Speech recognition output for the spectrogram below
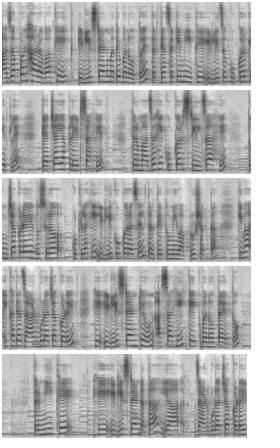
आज आपण हा रवा केक इडली स्टँडमध्ये बनवतोय तर त्यासाठी मी इथे इडलीचं कुकर घेतलं आहे त्याच्या या प्लेट्स आहेत. तर माझं हे कुकर स्टीलचं आहे. तुमच्याकडे दुसरं कुठलंही इडली कुकर असेल तर ते तुम्ही वापरू शकता. किंवा एखाद्या जाडबुडाच्या कढईत हे इडली स्टँड ठेवून असाही केक बनवता येतो. तर मी इथे हे इडली स्टँड आता या जाडबुडाच्या कढईत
